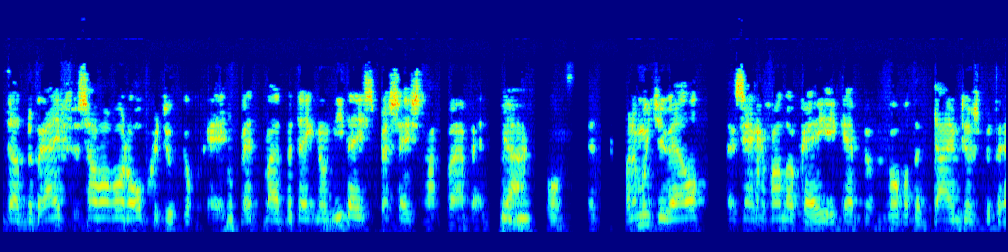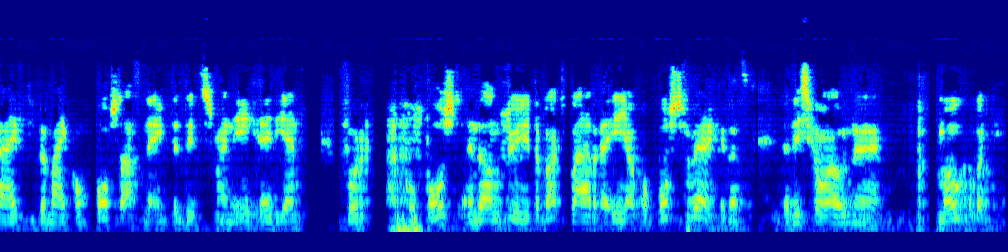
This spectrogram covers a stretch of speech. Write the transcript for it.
dat bedrijf zal wel worden opgedoekt op een gegeven moment, maar het betekent nog niet dat je per se strafbaar bent. Ja. Maar dan moet je wel zeggen van oké, ik heb bijvoorbeeld een tuindersbedrijf die bij mij compost afneemt en dit is mijn ingrediënt voor compost. En dan kun je tabaksbladeren in jouw compost verwerken. Dat, dat is gewoon eh, mogelijk.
